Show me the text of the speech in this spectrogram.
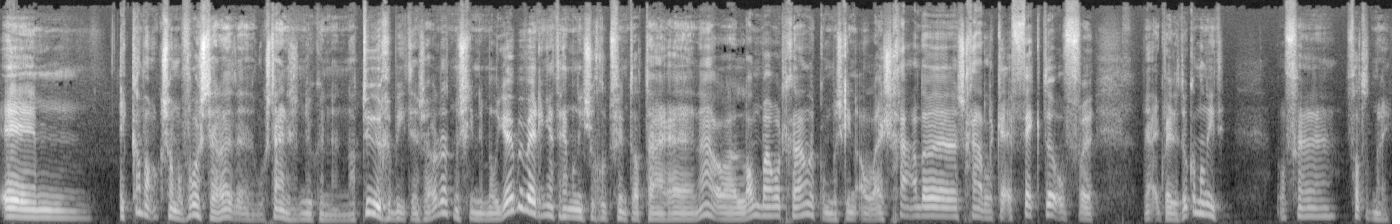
Ehm, ik kan me ook zomaar voorstellen, de woestijn is natuurlijk een natuurgebied en zo, dat misschien de milieubeweging het helemaal niet zo goed vindt dat daar eh, nou, landbouw wordt gedaan. Er komt misschien allerlei schade, schadelijke effecten of, eh, ja, ik weet het ook allemaal niet. Of eh, valt het mee?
